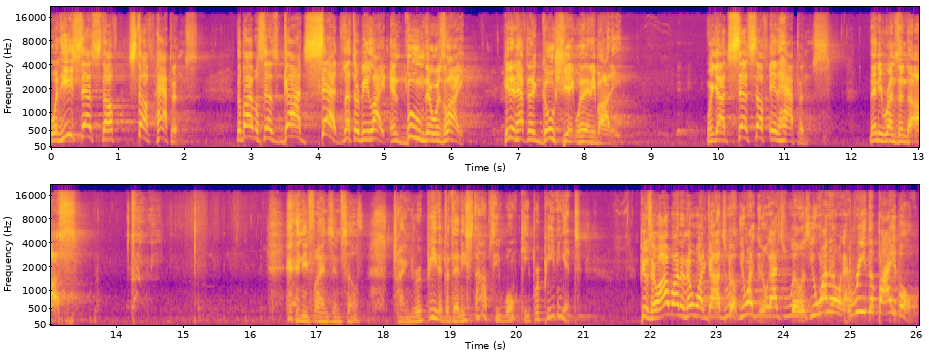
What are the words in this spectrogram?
When he says stuff, stuff happens. The Bible says God said, Let there be light, and boom, there was light. He didn't have to negotiate with anybody. When God says stuff, it happens. Then he runs into us. and he finds himself trying to repeat it, but then he stops. He won't keep repeating it. People say, Well, I want to know what God's will. You want to know what God's will is? You want to know what God, read the Bible.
